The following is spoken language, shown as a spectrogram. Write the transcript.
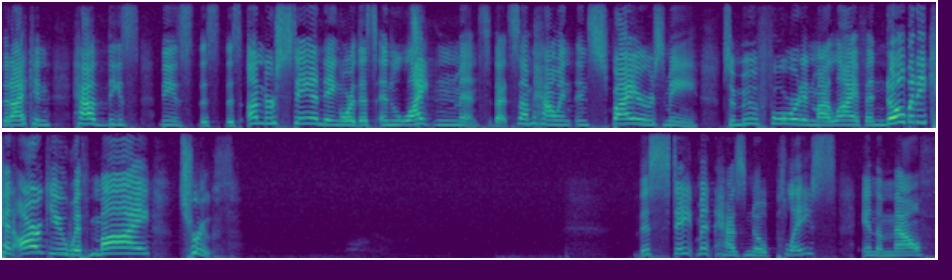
That I can have these, these, this, this understanding or this enlightenment that somehow in, inspires me to move forward in my life, and nobody can argue with my truth. This statement has no place in the mouth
